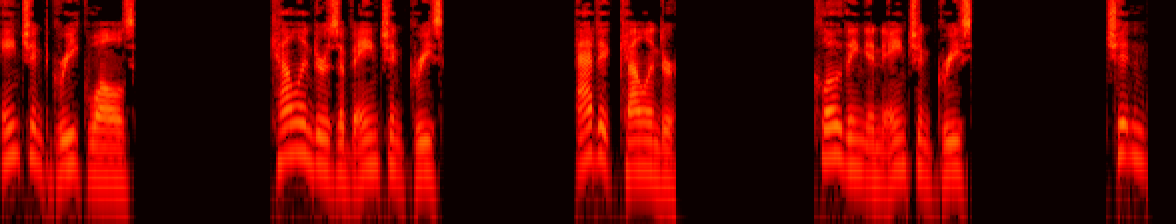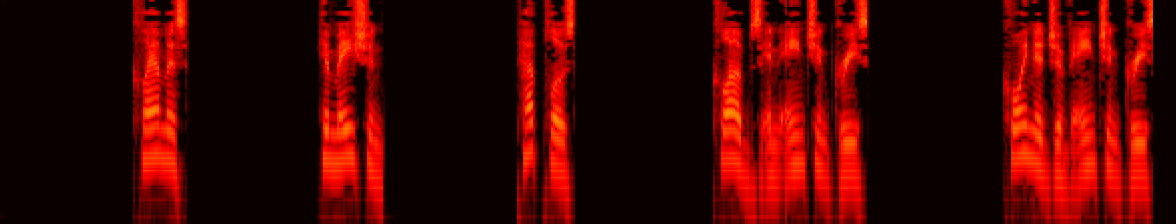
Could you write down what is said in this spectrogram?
Ancient Greek walls Calendars of Ancient Greece Attic calendar Clothing in Ancient Greece Chiton Chlamys Himation Peplos Clubs in Ancient Greece Coinage of Ancient Greece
